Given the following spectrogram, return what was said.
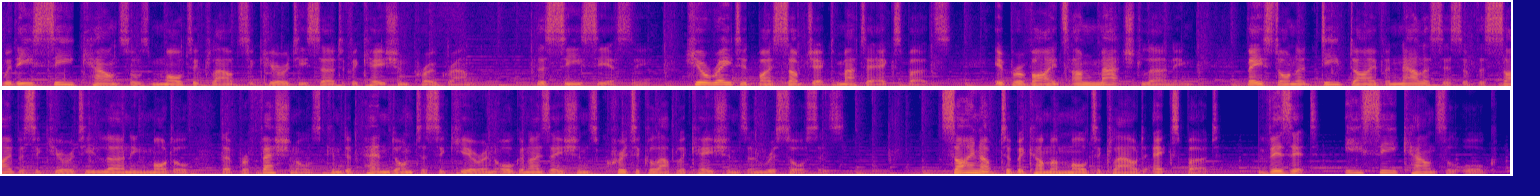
with EC Council's Multi-Cloud Security Certification Program, the CCSE. Curated by subject matter experts, it provides unmatched learning based on a deep dive analysis of the cybersecurity learning model that professionals can depend on to secure an organization's critical applications and resources. Sign up to become a multi-cloud expert Visit eccouncil.org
